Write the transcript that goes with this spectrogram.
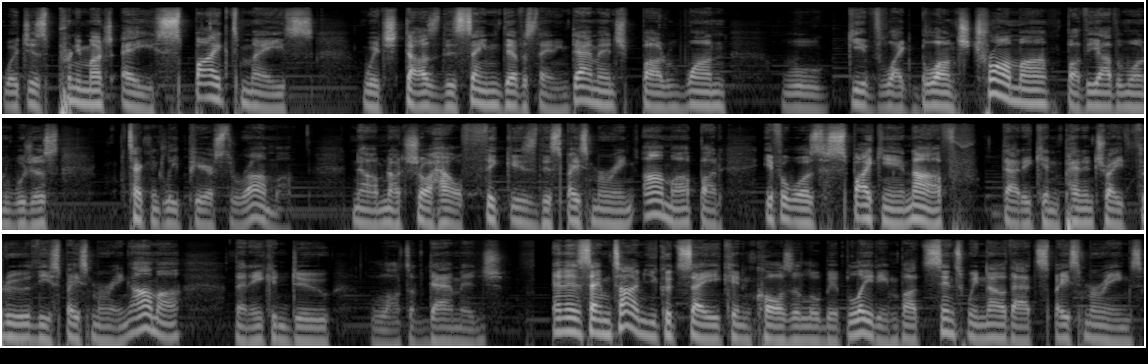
which is pretty much a spiked mace, which does the same devastating damage, but one will give like blunt trauma, but the other one will just technically pierce through armor. Now, I'm not sure how thick is the Space Marine armor, but if it was spiky enough that it can penetrate through the Space Marine armor, then it can do lots of damage. And at the same time, you could say it can cause a little bit bleeding, but since we know that Space Marines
